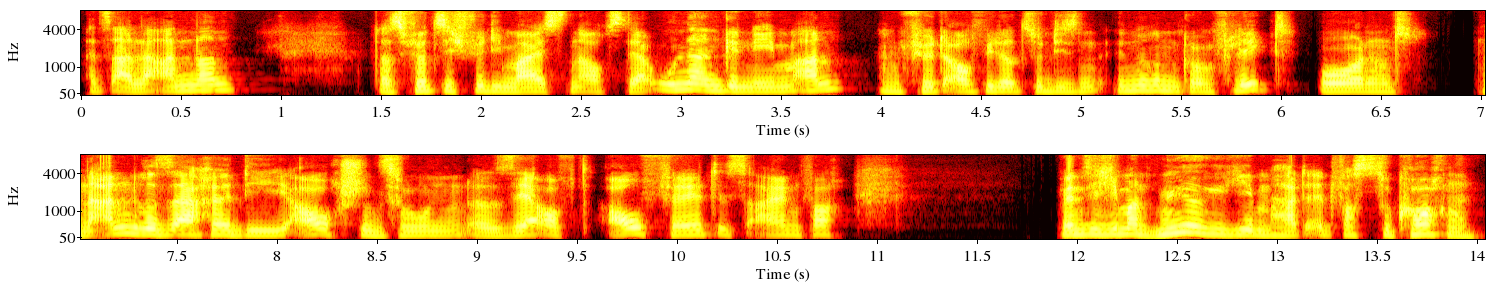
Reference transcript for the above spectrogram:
als alle anderen. Das fühlt sich für die meisten auch sehr unangenehm an und führt auch wieder zu diesem inneren Konflikt. Und eine andere Sache, die auch schon so äh, sehr oft auffällt, ist einfach, wenn sich jemand Mühe gegeben hat, etwas zu kochen,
